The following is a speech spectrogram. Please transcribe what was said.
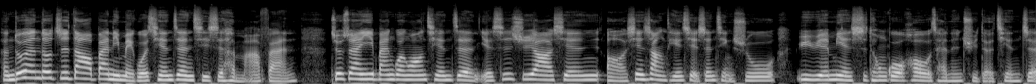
很多人都知道办理美国签证其实很麻烦，就算一般观光签证，也是需要先呃线上填写申请书、预约面试通过后才能取得签证，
